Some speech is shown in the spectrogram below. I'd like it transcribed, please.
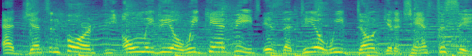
At Jensen Ford, the only deal we can't beat is the deal we don't get a chance to see.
